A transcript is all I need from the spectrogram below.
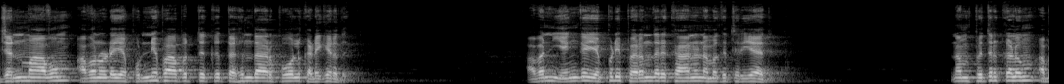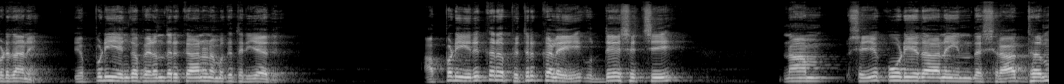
ஜென்மாவும் அவனுடைய புண்ணிய பாபத்துக்கு தகுந்தாற்போல் கிடைக்கிறது. அவன் எங்கே எப்படி பிறந்திருக்கான்னு நமக்கு தெரியாது. நம் பிதற்களும் அப்படிதானே எப்படி எங்கே பிறந்திருக்கான்னு நமக்கு தெரியாது. அப்படி இருக்கிற பிதற்களை உத்தேசித்து நாம் செய்யக்கூடியதான இந்த ஸ்ராத்தம்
